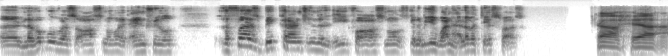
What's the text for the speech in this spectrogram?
uh, Liverpool versus Arsenal at Anfield. The first big crunch in the league for Arsenal. It's going to be one hell of a test for us. Ah, yeah.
